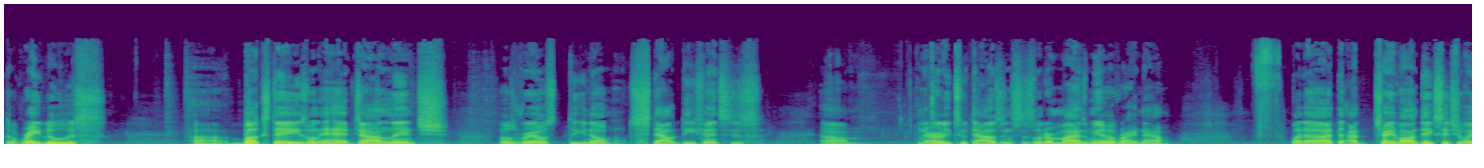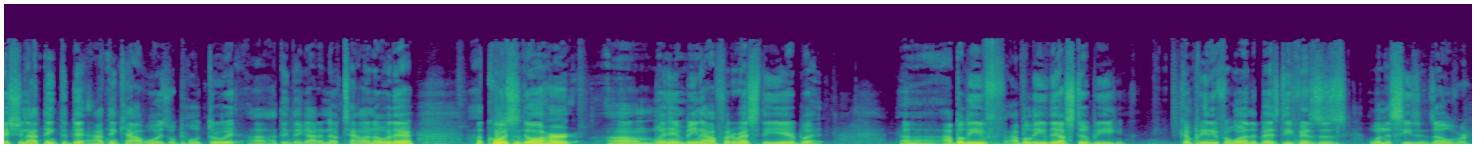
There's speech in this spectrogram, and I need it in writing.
the Ray Lewis, uh, Bucs days when they had John Lynch those real, you know, stout defenses um, in the early 2000s is what it reminds me of right now. But uh, I, th- I Trevon Diggs situation, I think the de- I think Cowboys will pull through it. Uh, I think they got enough talent over there. Of course, it's gonna hurt um, with him being out for the rest of the year, but uh, I believe I believe they'll still be competing for one of the best defenses when the season's over.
